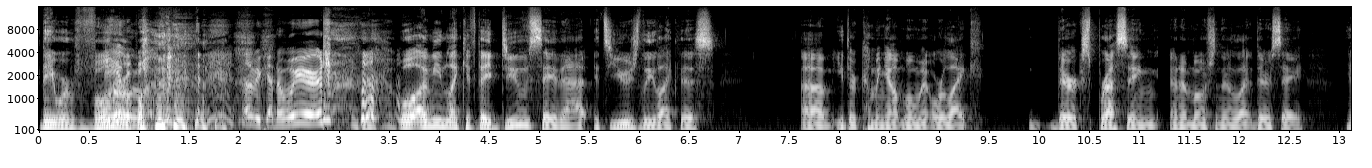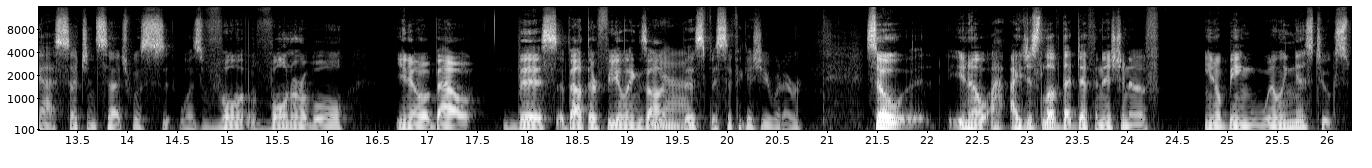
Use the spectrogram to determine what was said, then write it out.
they were vulnerable. That'd be kind of weird. yeah. Well, I mean, like if they do say that, it's usually like this, um, either coming out moment or like they're expressing an emotion. They're like they're say, yeah, such and such was was vul- vulnerable, you know, about this about their feelings on Yeah. this specific issue, whatever. So, you know, I, I just love that definition of, you know, being willingness to ex-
